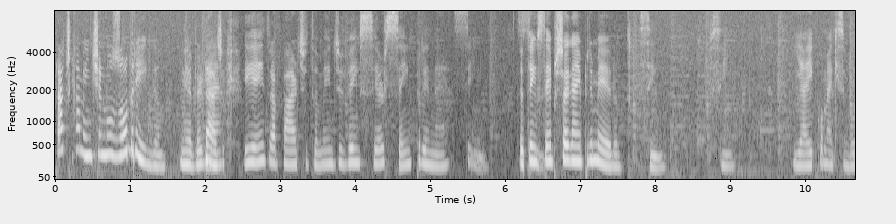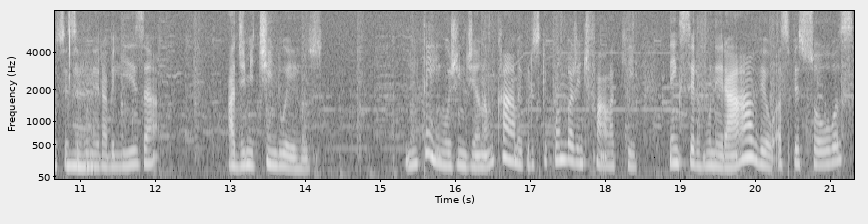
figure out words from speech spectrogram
praticamente nos obriga. É verdade. Né? E entra a parte também de vencer sempre, né? Sim. Eu sim. tenho que sempre chegar em primeiro. Sim, sim. E aí como é que você é. se vulnerabiliza admitindo erros? Não tem, hoje em dia não cabe. Por isso que quando a gente fala que tem que ser vulnerável, as pessoas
